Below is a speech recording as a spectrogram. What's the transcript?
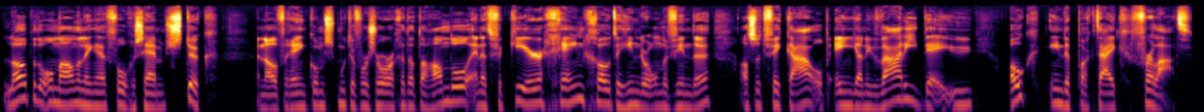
lopen de onderhandelingen volgens hem stuk. Een overeenkomst moet ervoor zorgen dat de handel en het verkeer geen grote hinder ondervinden als het VK op 1 januari de EU ook in de praktijk verlaat.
